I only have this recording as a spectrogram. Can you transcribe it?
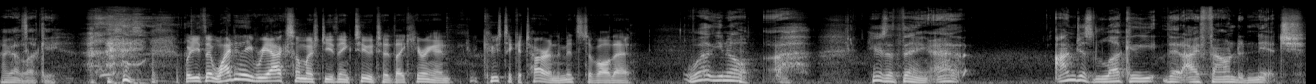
I got lucky. What do you think? Why do they react so much? Do you think too to like hearing an acoustic guitar in the midst of all that? Well, you know, uh, here's the thing. I, I'm just lucky that I found a niche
